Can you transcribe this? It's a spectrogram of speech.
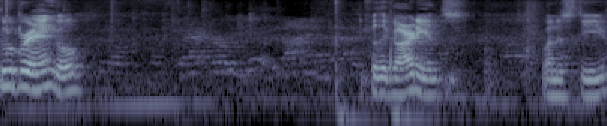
Cooper Ingle for the Guardians. One to Steve.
